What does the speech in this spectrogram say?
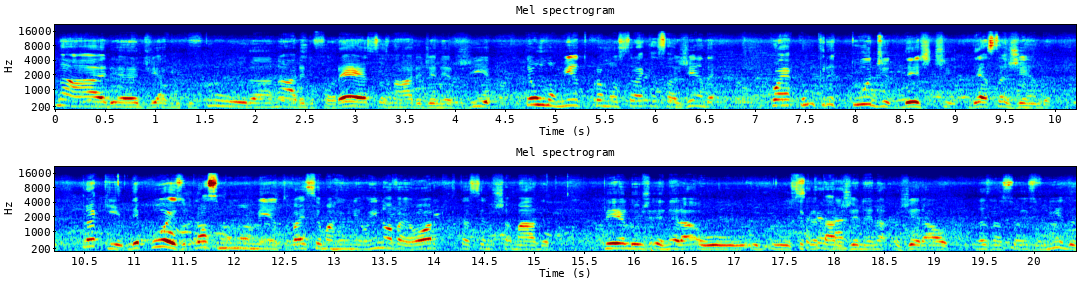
na área de agricultura, na área de florestas, na área de energia. Tem um momento para mostrar que essa agenda, qual é a concretude deste, dessa agenda para que depois, o próximo momento, vai ser uma reunião em Nova York, que está sendo chamada pelo general, o, o secretário-geral das Nações Unidas,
